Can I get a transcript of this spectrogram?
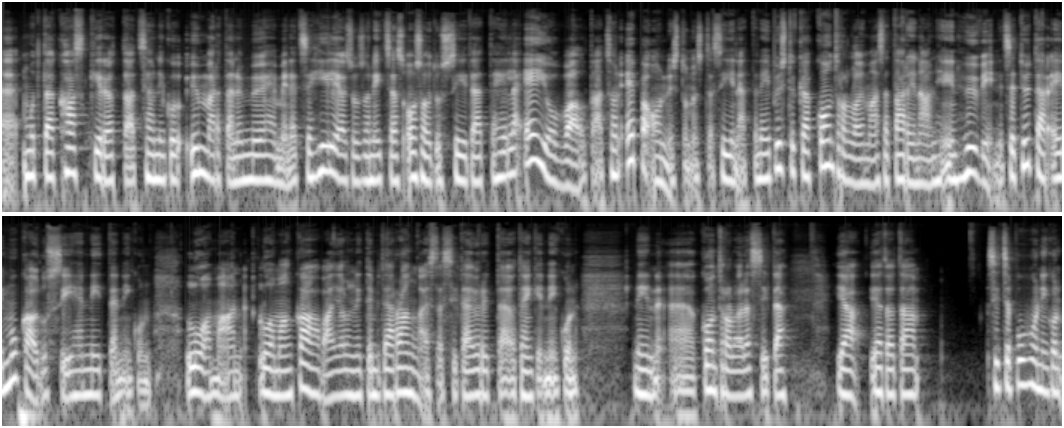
äh, mutta tämä Kas kirjoittaa, että se on niin kuin ymmärtänyt myöhemmin, että se hiljaisuus on itse asiassa osoitus siitä, että heillä ei ole valtaa. Että se on epäonnistumista siinä, että ne ei pystykään kontrolloimaan sitä tarinaa niin hyvin. Että se tytär ei mukaudu siihen niiden niin kuin luomaan, luomaan kaavaa, jolloin niiden pitää rangaista sitä ja yrittää jotenkin niin kuin, niin, äh, kontrolloida sitä – ja, ja tota, sitten se puhuu niin kuin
